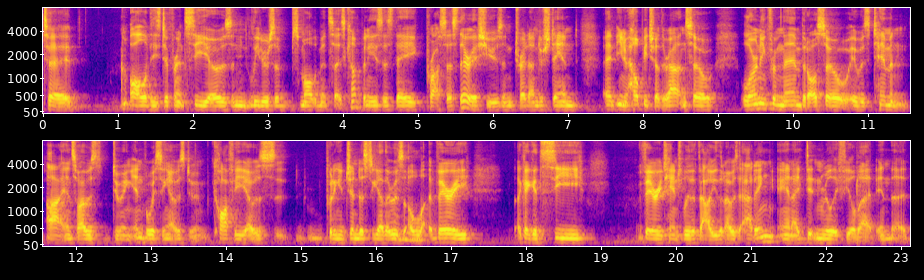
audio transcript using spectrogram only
to all of these different CEOs and leaders of small to mid-sized companies as they process their issues and try to understand and you know help each other out. And so learning from them, but also it was Tim and I, and so I was doing invoicing, I was doing coffee, I was putting agendas together. It was a mm-hmm. very like I could see very tangibly the value that I was adding, and I didn't really feel that in the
